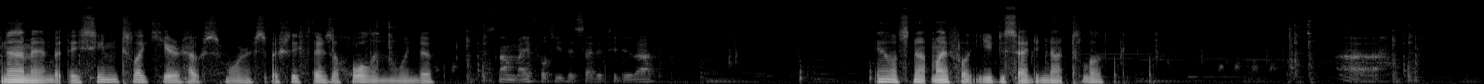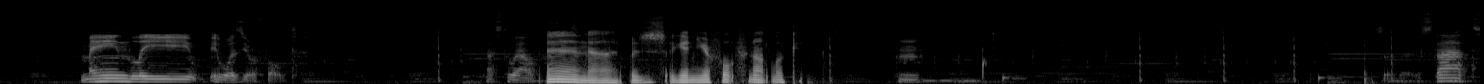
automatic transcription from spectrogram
Nah, man, but they seem to like your house more, especially if there's a hole in the window. It's not my fault you decided to do that. Yeah, well, it's not my fault you decided not to look. Uh, mainly, it was your fault. That's the way I'll put it. And nah, it was again your fault for not looking. Hmm. So there's that.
